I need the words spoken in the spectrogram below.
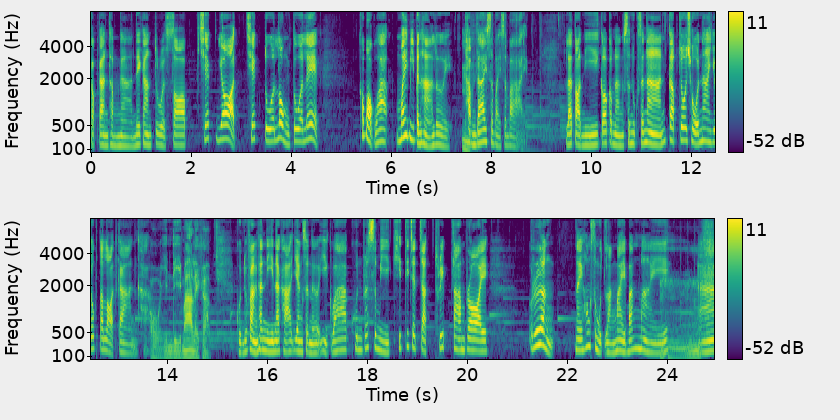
กับการทำงานในการตรวจสอบ เช็คยอด เช็คตัวลงตัวเลข เขาบอกว่าไม่มีปัญหาเลยอืมทำได้สบายๆ และตอนนี้ก็กำลังสนุกสนานกับโจโฉนายกตลอดการค่ะ โอ้ยินดีมากเลยครับ คุณผู้ฟังท่านนี้นะคะ ยังเสนออีกว่าคุณรัศมีคิดที่จะจัดทริปตามรอย เรื่องในห้องสมุดหลังใหม่บ้างไหมอืมอ่า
